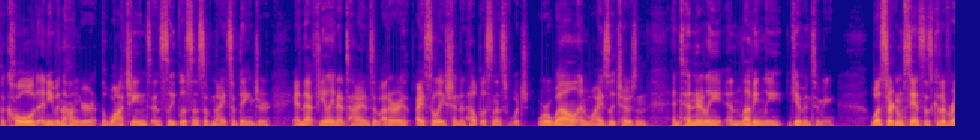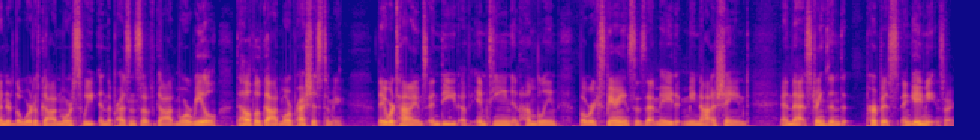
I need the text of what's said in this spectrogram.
The cold and even the hunger, the watchings and sleeplessness of nights of danger, and that feeling at times of utter isolation and helplessness, which were well and wisely chosen, and tenderly and lovingly given to me. What circumstances could have rendered the word of God more sweet and the presence of God more real, the help of God more precious to me? They were times, indeed, of emptying and humbling, but were experiences that made me not ashamed, and that strengthened purpose and gave me sorry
